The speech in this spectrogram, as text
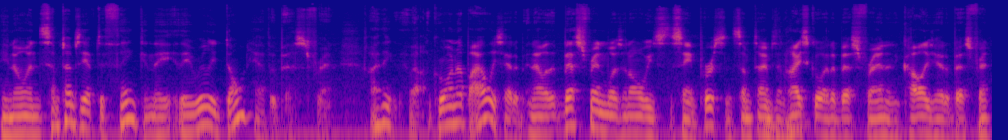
You know, and sometimes they have to think and they they really don't have a best friend. I think well, growing up, I always had a now the best friend wasn't always the same person. Sometimes in high school, I had a best friend, and in college, I had a best friend.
